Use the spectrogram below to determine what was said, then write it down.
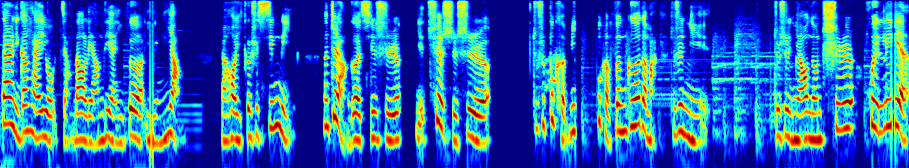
但是你刚才有讲到两点，一个营养，然后一个是心理。那这两个其实也确实是，就是不可避、不可分割的嘛。就是你，就是你要能吃会练，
